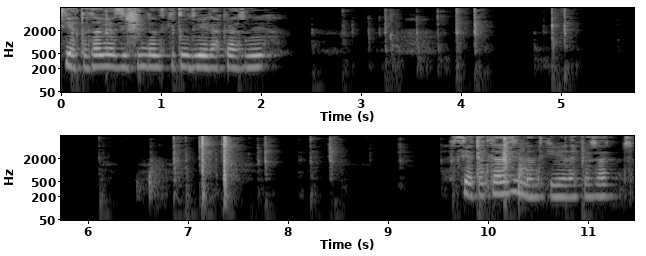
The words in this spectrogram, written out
Hihetetlen, hogy ez is mindent ki tud védekezni. Ez hihetetlen, ez mindent kivédekezett.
